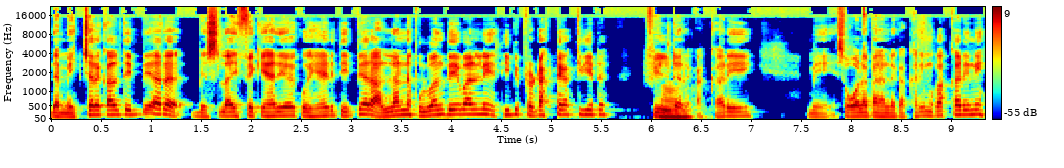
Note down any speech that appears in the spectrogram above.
ද මෙච්චර කල් තිබේ අර බෙස් ලයි් එක හරිය කොහරි තිබේ අල්ලන්න පුළුවන් දේවල්න්නේ තිබි ප්‍රඩක්් එකක් දිට ෆිල්ටර එකක් හරි මේ සෝල පැනල්ල එකක් හරි මොකක් කරනේ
